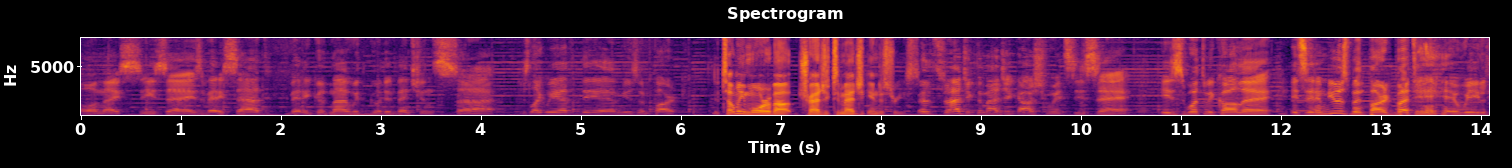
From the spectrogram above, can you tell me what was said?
Oh, nice. He's uh, he's a very sad, very good man with good inventions. Uh, just like we have at the uh, amusement park. Tell me more about Tragic to Magic Industries. Well, Tragic to Magic Auschwitz is uh, is what we call a it's an amusement park, but we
